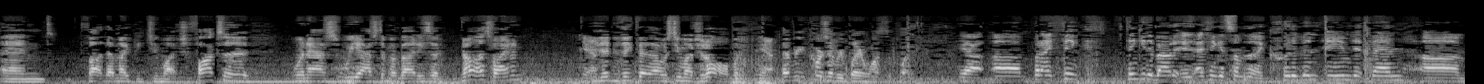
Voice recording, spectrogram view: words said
and thought that might be too much. Fox, uh, when asked, we asked him about, it, he said, "No, that's fine." Yeah. He didn't think that that was too much at all, but Yeah. every, of course, every player wants to play. Yeah, um, but I think thinking about it, I think it's something that could have been aimed at Benn. Um,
